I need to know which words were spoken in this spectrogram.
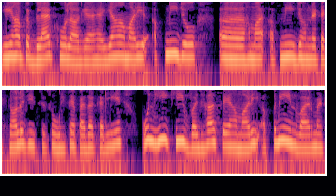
یہاں پہ بلیک ہول آ گیا ہے یہاں ہماری اپنی جو اپنی جو ہم نے ٹیکنالوجی سے سہولتیں پیدا کر لی ہیں انہی کی وجہ سے ہماری اپنی انوائرمنٹ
